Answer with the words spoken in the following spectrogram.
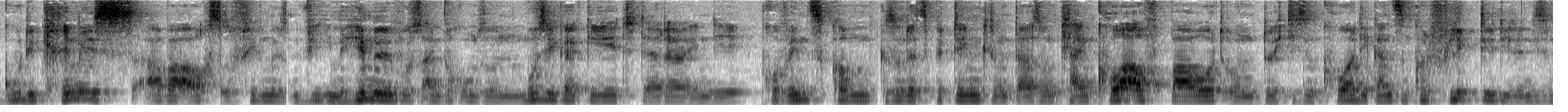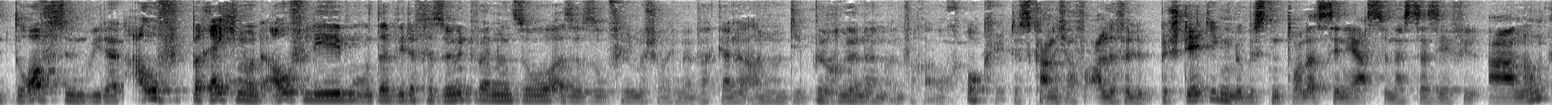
gute Krimis, aber auch so Filme wie Im Himmel, wo es einfach um so einen Musiker geht, der da in die Provinz kommt, gesundheitsbedingt und da so einen kleinen Chor aufbaut und durch diesen Chor die ganzen Konflikte, die in diesem Dorf sind, wieder aufbrechen und aufleben und dann wieder versöhnt werden und so. Also so Filme schaue ich mir einfach gerne an und die berühren einem einfach auch. Okay, das kann ich auf alle Fälle bestätigen. Du bist ein toller Cineast und hast da sehr viel Ahnung.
